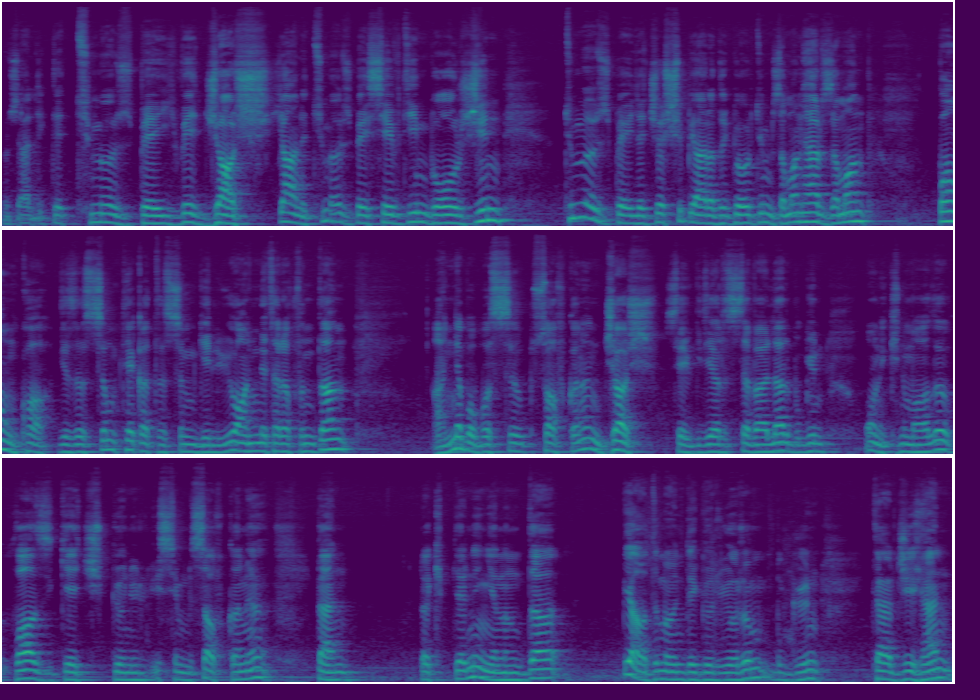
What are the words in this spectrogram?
Özellikle Tümöz Bey ve Caş. Yani Tümöz Bey sevdiğim bir orijin. Tümöz Bey ile Caş'ı bir arada gördüğüm zaman her zaman banka yazasım, tek atasım geliyor anne tarafından. Anne babası safkanın Caş. Sevgili yarış severler bugün 12 numaralı Vazgeç Gönül isimli safkanı ben rakiplerinin yanında bir adım önde görüyorum. Bugün tercihen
